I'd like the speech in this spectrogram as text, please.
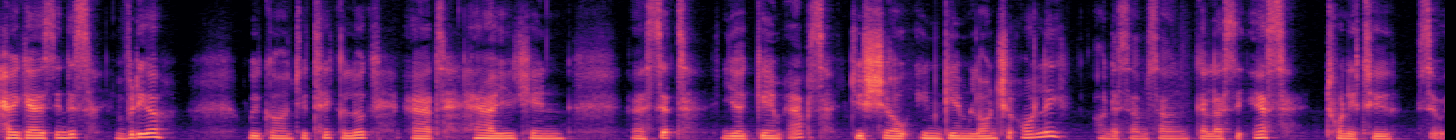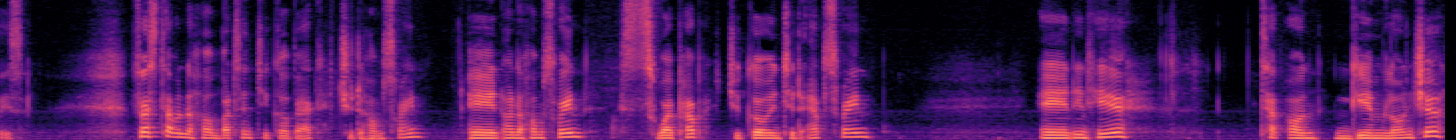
Hey guys, in this video, we're going to take a look at how you can uh, set your game apps to show in-game launcher only on the Samsung Galaxy S22 series. First tap on the home button to go back to the home screen. And on the home screen, swipe up to go into the app screen. And in here, tap on game launcher.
